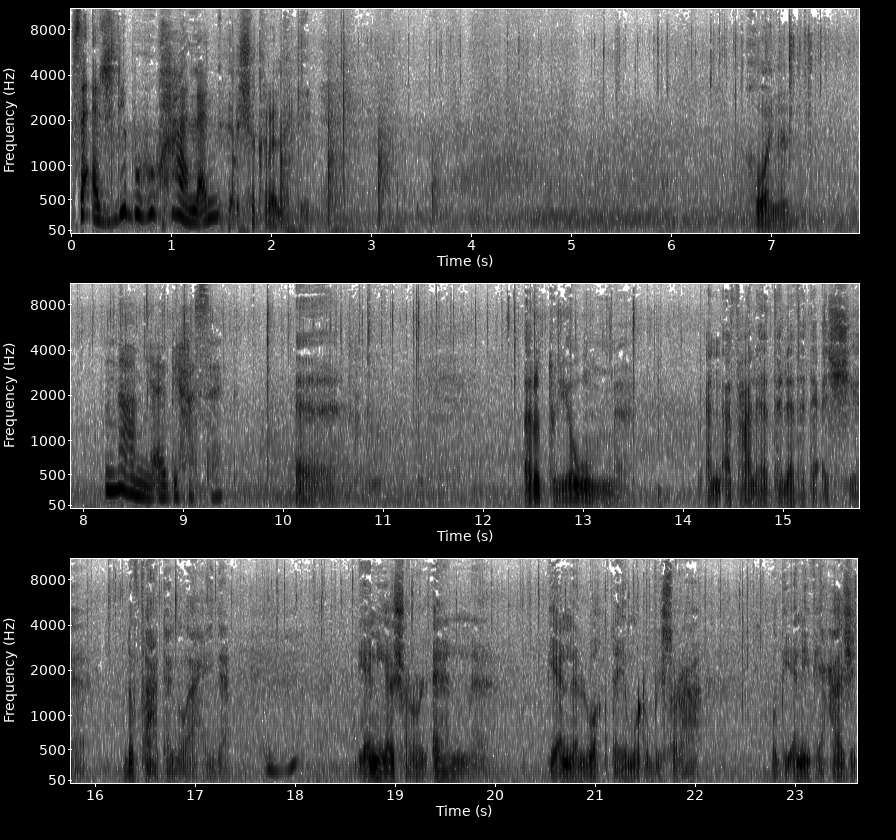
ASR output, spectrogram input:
سأجلبه حالا. شكرا لك. خوانا نعم يا أبي حسن. أردت اليوم أن أفعل ثلاثة أشياء دفعة واحدة. لأني أشعر الآن بأن الوقت يمر بسرعة وبأني في حاجة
